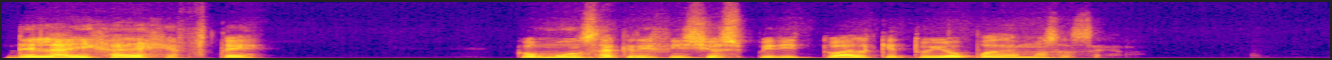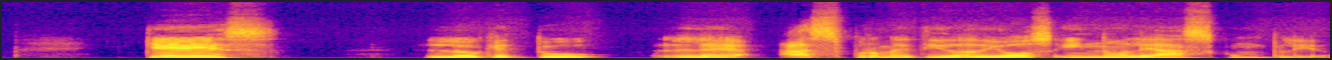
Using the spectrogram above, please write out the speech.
de la hija de Jefté como un sacrificio espiritual que tú y yo podemos hacer. ¿Qué es lo que tú le has prometido a Dios y no le has cumplido.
